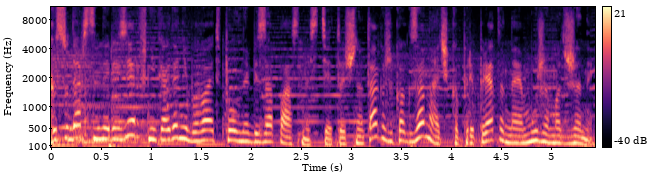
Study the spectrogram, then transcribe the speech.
Государственный резерв никогда не бывает в полной безопасности, точно так же, как заначка, припрятанная мужем от жены.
